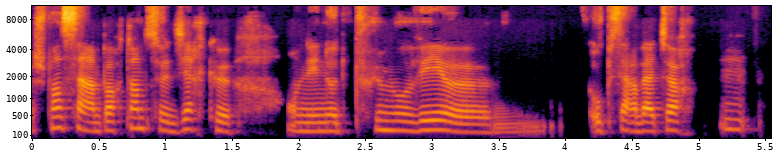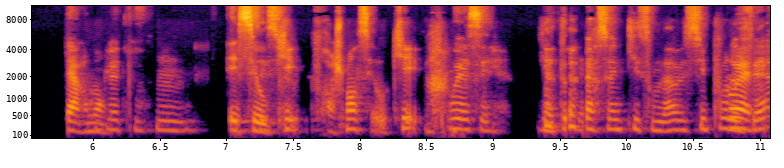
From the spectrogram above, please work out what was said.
je pense que c'est important de se dire que on est notre plus mauvais observateur, mm. clairement. Mm. Et c'est OK. Franchement, c'est OK. Ouais, c'est. Il y a d'autres personnes qui sont là aussi pour le faire.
